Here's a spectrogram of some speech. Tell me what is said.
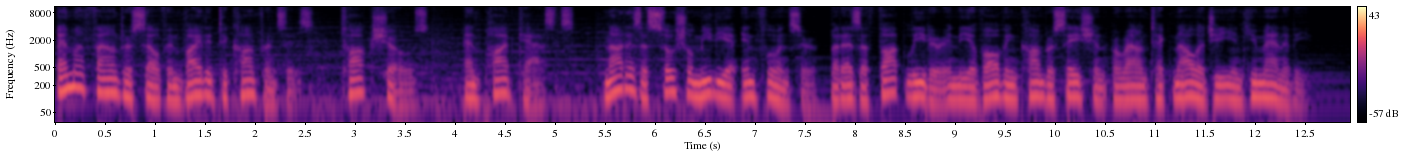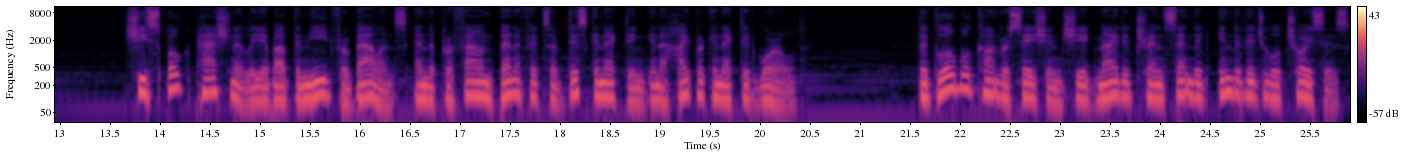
Emma found herself invited to conferences, talk shows, and podcasts, not as a social media influencer but as a thought leader in the evolving conversation around technology and humanity. She spoke passionately about the need for balance and the profound benefits of disconnecting in a hyperconnected world. The global conversation she ignited transcended individual choices,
